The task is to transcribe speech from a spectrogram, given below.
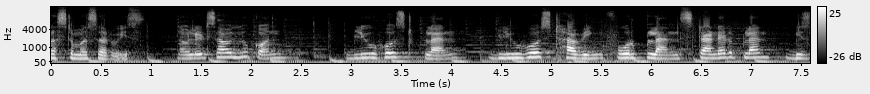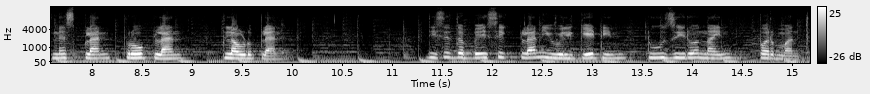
customer service. Now let's have a look on Bluehost plan. Bluehost having 4 plans standard plan, business plan, pro plan, cloud plan. This is the basic plan you will get in 209 per month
